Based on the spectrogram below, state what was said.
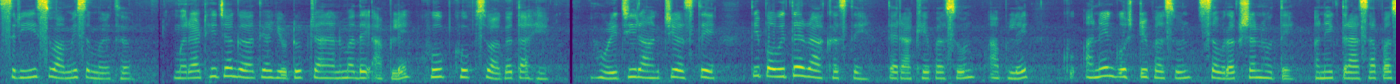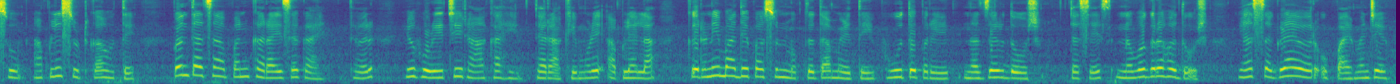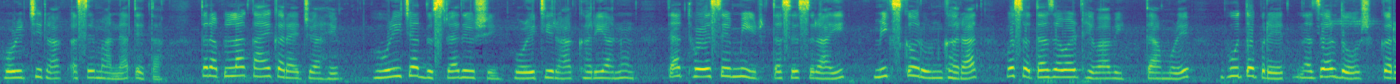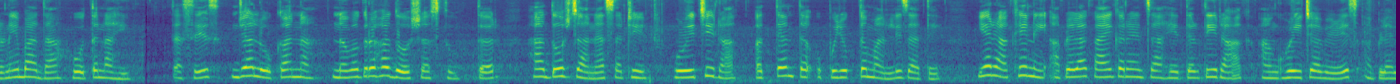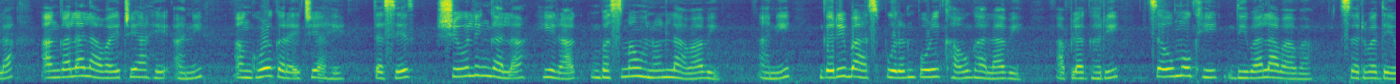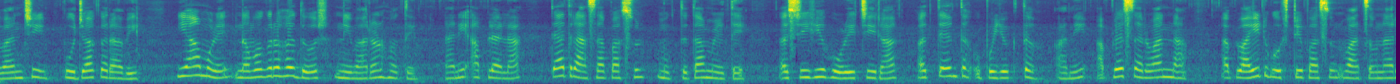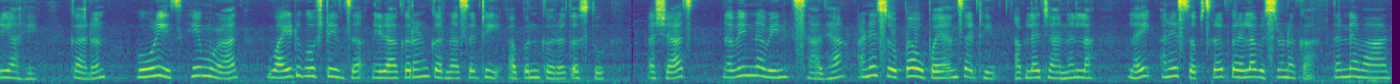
श्री स्वामी समर्थ. मराठी जगत या यूट्यूब चॅनलमध्ये आपले खूप खूप स्वागत आहे. होळीची राख जी असते ती पवित्र राख असते. त्या राखेपासून आपले खू अनेक गोष्टीपासून संरक्षण होते. अनेक त्रासापासून आपली सुटका होते. पण त्याचं आपण करायचं काय? तर ही होळीची राख आहे. त्या राखेमुळे आपल्याला करणीबाधेपासून मुक्तता मिळते. भूतप्रेत नजर दोष तसेच नवग्रह दोष या सगळ्यावर उपाय म्हणजे होळीची राख असे मानण्यात येतात. तर आपल्याला काय करायचे आहे? होळीच्या दुसऱ्या दिवशी होळीची राख घरी आणून त्यात थोडेसे मीठ तसेच राई मिक्स करून घरात व स्वतःजवळ ठेवावी. त्यामुळे भूतप्रेत नजरदोष करणेबाधा होत नाही. तसेच ज्या लोकांना नवग्रह दोष असतो तर हा दोष जाण्यासाठी होळीची राख अत्यंत उपयुक्त मानली जाते. या राखेने आपल्याला काय करायचं आहे? तर ती राख आंघोळीच्या वेळेस आपल्याला अंगाला लावायची आहे आणि आंघोळ करायची आहे. तसेच शिवलिंगाला ही राख भस्म म्हणून लावावी आणि गरिबास पुरणपोळी खाऊ घालावी. आपल्या घरी चौमुखी दिवा लावावा. सर्व देवांची पूजा करावी. यामुळे नवग्रह दोष निवारण होते आणि आपल्याला त्या त्रासापासून मुक्तता मिळते. अशी ही होळीची राख अत्यंत उपयुक्त आणि आपल्या सर्वांना वाईट गोष्टीपासून वाचवणारी आहे. कारण होळीच हे मुळात वाईट गोष्टींचं निराकरण करण्यासाठी आपण करत असतो. अशाच नवीन नवीन साध्या आणि सोप्या उपायांसाठी आपल्या चॅनलला लाईक आणि सबस्क्राईब करायला विसरू नका. धन्यवाद.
